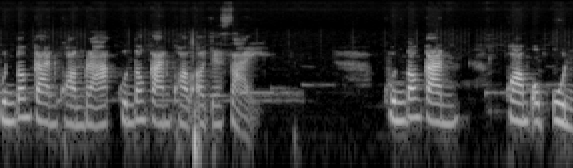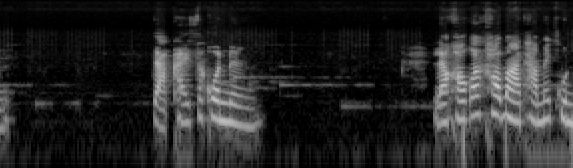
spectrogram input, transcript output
คุณต้องการความรัก คุณต้องการความเอาใจใส่ คุณต้องการความอบอุ่น จากใครสักคนหนึ่ง แล้วเขาก็เข้ามาทำให้คุณ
